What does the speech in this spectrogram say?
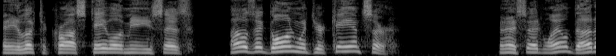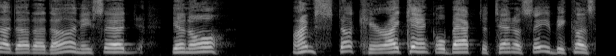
and he looked across the table at me and he says, How's it going with your cancer? And I said, Well, da da da da da. And he said, You know, I'm stuck here. I can't go back to Tennessee because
